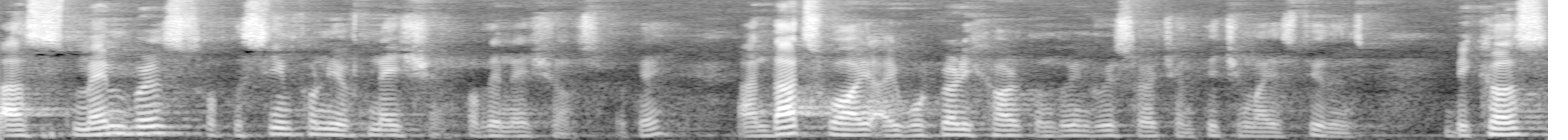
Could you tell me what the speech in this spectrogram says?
as members of the symphony of nation, of the nations, okay? And that's why I work very hard on doing research and teaching my students, because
